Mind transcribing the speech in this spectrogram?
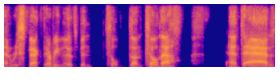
and respect everything that's been till, done till now, and to add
